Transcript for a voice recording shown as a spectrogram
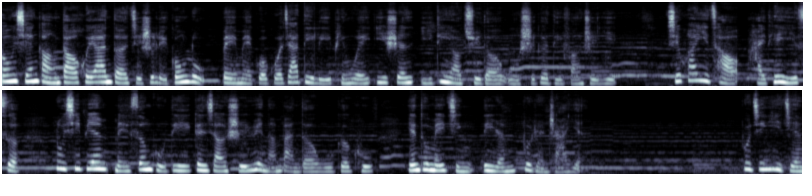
从岘港到惠安的几十里公路，被美国国家地理评为一生一定要去的五十个地方之一。奇花异草，海天一色。路西边美森谷地更像是越南版的吴哥窟，沿途美景令人不忍眨眼。不经意间，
